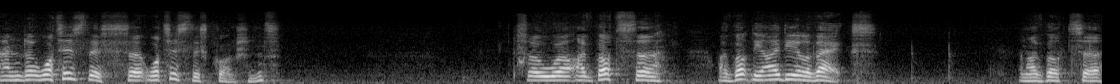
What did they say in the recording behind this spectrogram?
And uh, what is this? Uh, what is this quotient? So uh, I've got uh, I've got the ideal of x, and I've got uh,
